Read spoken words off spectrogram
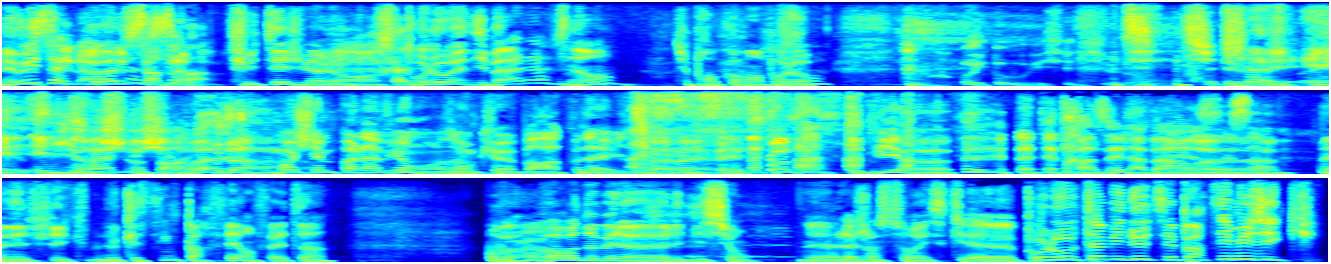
Mais oui, ça colle. Ça me va. Futé Julien Laurent. Polo Hannibal Non? Tu prends comment Polo Oui, oui, c'est sûr. C'est le chef, Et, et, et Johan Je- je- Barracuda. Moi, j'aime pas l'avion, donc euh, Barracuda. il- Bah ouais, mais c'est pour ça. Et puis euh, la tête rasée, la barbe. Ouais, c'est ça. euh, Magnifique. Le casting parfait, en fait. Hein. On va, on va renommer l'émission, euh, l'agence Tourisque. Euh, Polo, ta minute, c'est parti, musique.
